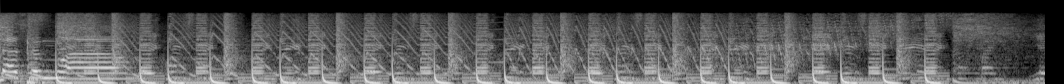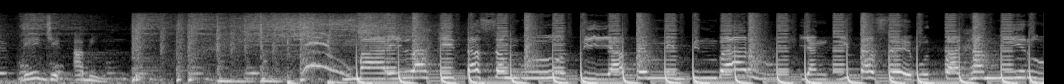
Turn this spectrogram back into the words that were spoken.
kita semua. DJ Abi. Marilah kita sambut dia pemimpin baru Yang kita sebut Pak Hamiru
